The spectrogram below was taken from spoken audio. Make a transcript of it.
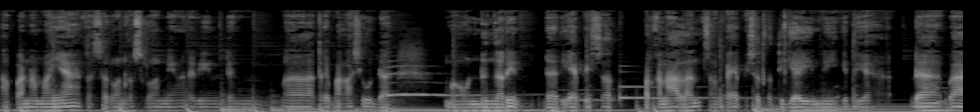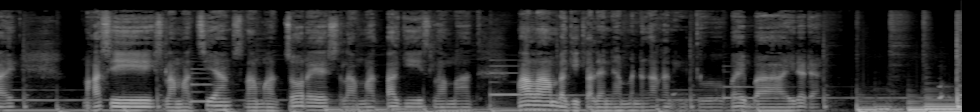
apa namanya keseruan-keseruan yang ada di dan uh, terima kasih udah mau dengerin dari episode perkenalan sampai episode ketiga ini gitu ya. Udah bye. Makasih. Selamat siang selamat sore selamat pagi selamat malam bagi kalian yang mendengarkan itu. Bye bye dadah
